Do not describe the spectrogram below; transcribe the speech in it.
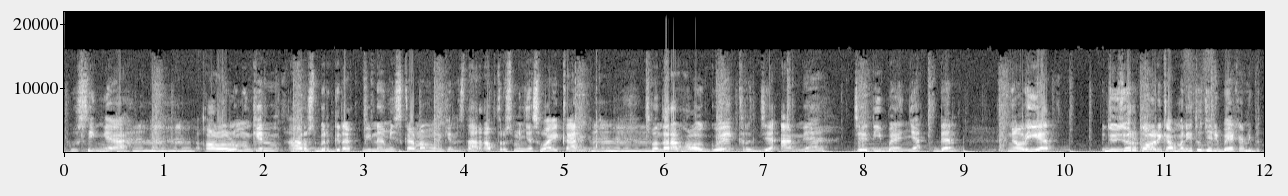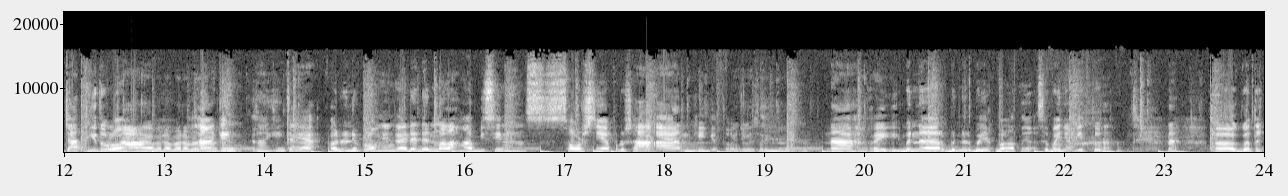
pusing ya. Mm-mm. Kalau lu mungkin harus bergerak dinamis karena mungkin startup terus menyesuaikan gitu. Mm-mm. Sementara kalau gue kerjaannya jadi banyak dan ngelihat jujur kalau di company itu jadi banyak yang dipecat gitu loh. Ah ya benar benar benar. Saking saking kayak aduh nih peluangnya nggak ada dan malah ngabisin source-nya perusahaan kayak gitu. gue juga sering dengar. Nah kayak gi- bener bener banyak banget sebanyak itu. Nah gue tuh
